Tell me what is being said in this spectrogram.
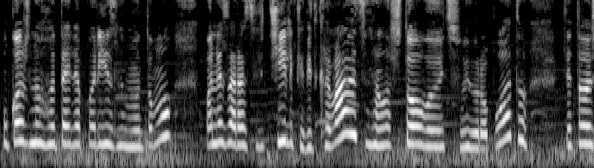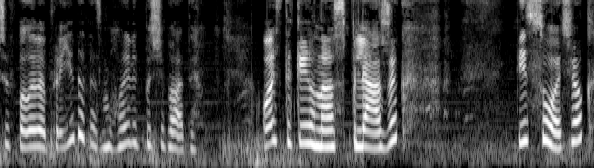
у кожного готеля по-різному. Тому вони зараз тільки відкриваються, налаштовують свою роботу для того, щоб коли ви приїдете, змогли відпочивати. Ось такий у нас пляжик, пісочок.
